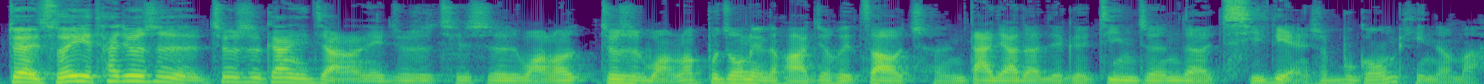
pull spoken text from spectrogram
对，所以它就是就是刚你讲的那，就是其实网络就是网络不中立的话，就会造成大家的这个竞争的起点是不公平的嘛。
